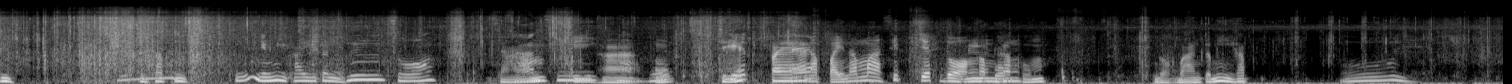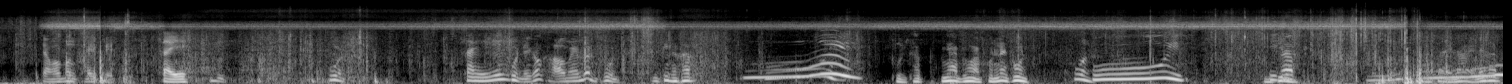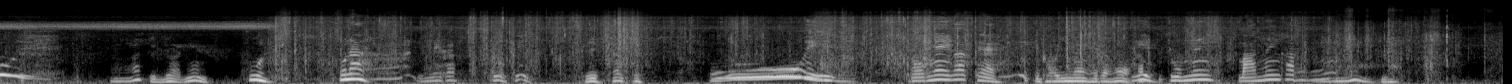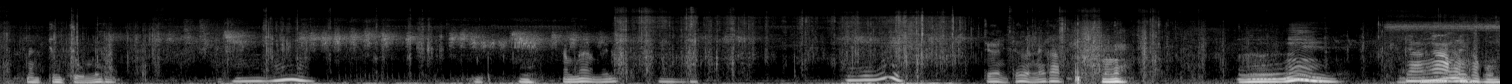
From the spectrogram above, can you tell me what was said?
นี่ครับนี่อู้ยังมีใครอยู่ตัวนี้หนึ่งสองสาสามมสี่สี่ห้าห้าหหกกเจ็ดแปดนับไปน้ำมาสิบเจ็ดดอกครับผแม่นมผม ดอกบานก็มีครับโอ้ยจะมาเบิ่งไข่เป็ดใส่พูดใส่ฝุ่นในขาวๆแม่นเบิ่นฝุ่นจริงๆนะครับฝุ่นครับงาบไปหอดฝุ่นเลยฝุ่นพูดโอ้ยพี่ครับ ใส่ได้นะครับอ๋อสุดยอดนี่พูดพูดนะนี่ครับพี่พี่พี่ครับพี่โอ้ยดอกไงครับแกพี่พอยิ่งแม่เห็ดละโงกครับนี่จุ่มหนึ่งบานหนึ่งครับมันจุ่มๆนะครับงามๆเลยนะเจินเจินนะครับนี่ไง ยางงามเลยครับผม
